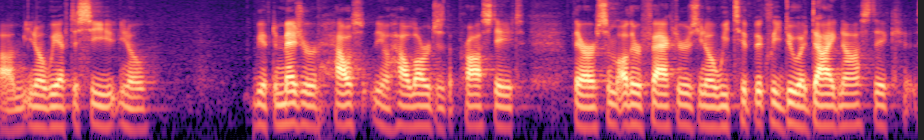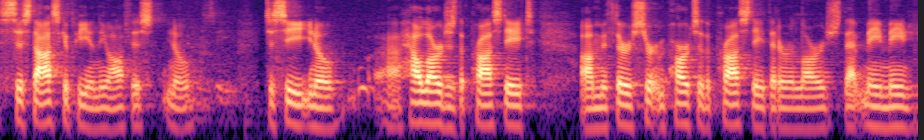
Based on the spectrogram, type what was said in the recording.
Um, you know, we have to see, you know, we have to measure how, you know, how large is the prostate. There are some other factors, you know, we typically do a diagnostic cystoscopy in the office, you know, to see, you know, uh, how large is the prostate. Um, if there are certain parts of the prostate that are enlarged, that may, may,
